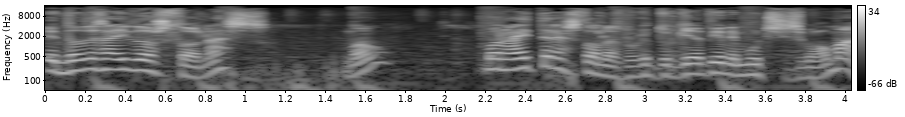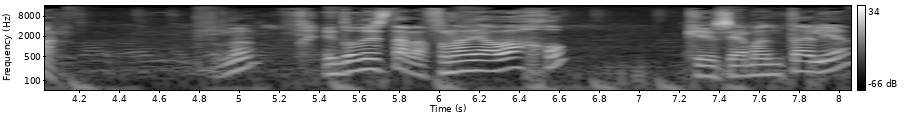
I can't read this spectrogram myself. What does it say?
Entonces hay dos zonas, ¿no? Bueno, hay tres zonas, porque Turquía tiene muchísimo mar, ¿no? Entonces está la zona de abajo, que se llama Antalya,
